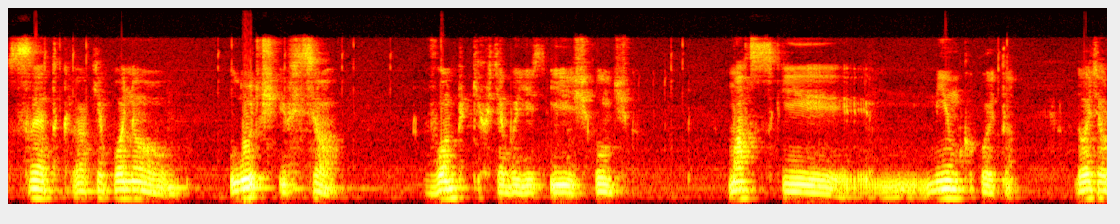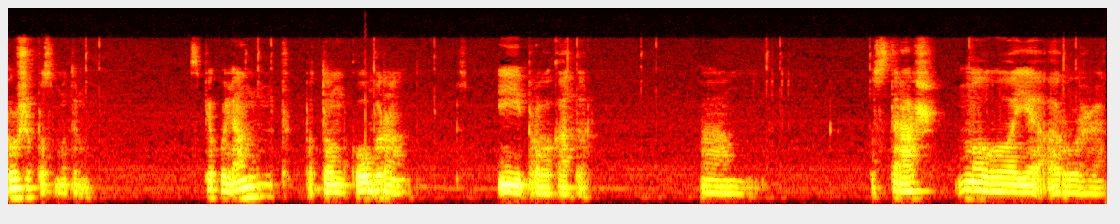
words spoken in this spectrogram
сет, как я понял, луч и все. Вомпики хотя бы есть и щелкунчик. Маски, мим какой-то. Давайте оружие посмотрим. Спекулянт, потом кобра и провокатор. Эм, страж, новое оружие.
